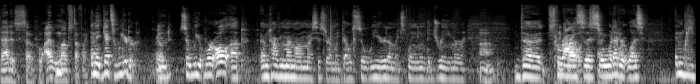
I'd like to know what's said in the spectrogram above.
That is so cool. I love stuff like that. And it gets weirder, Really? dude. So we we're all up. I'm talking to my mom and my sister. I'm like, that was so weird. I'm explaining the dream or uh, the paralysis, paralysis or whatever yeah. it was, and we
